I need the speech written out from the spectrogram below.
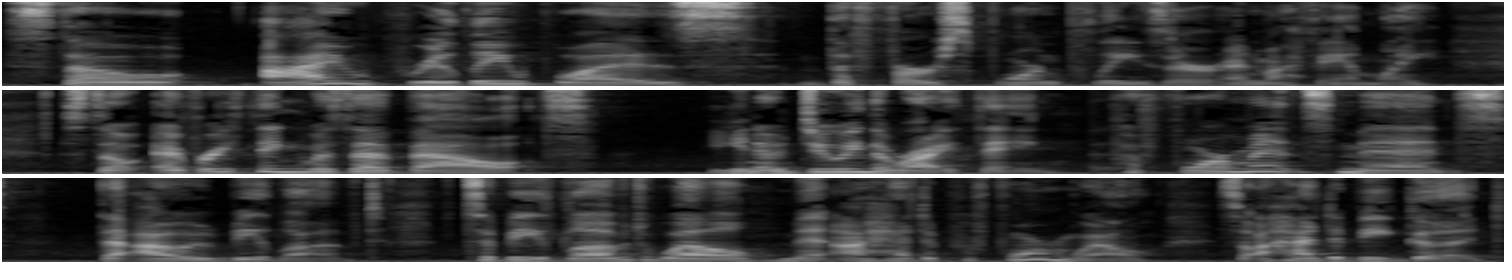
So, I really was the firstborn pleaser in my family. So, everything was about, you know, doing the right thing. Performance meant that I would be loved. To be loved well meant I had to perform well. So, I had to be good.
